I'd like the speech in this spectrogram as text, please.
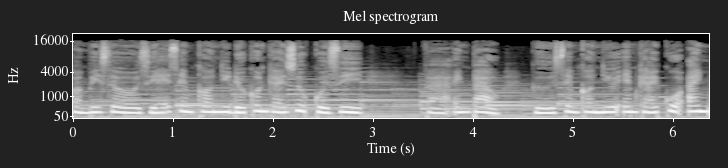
Còn bây giờ dì hãy xem con như đứa con gái ruột của dì, và anh bảo cứ xem con như em gái của anh.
